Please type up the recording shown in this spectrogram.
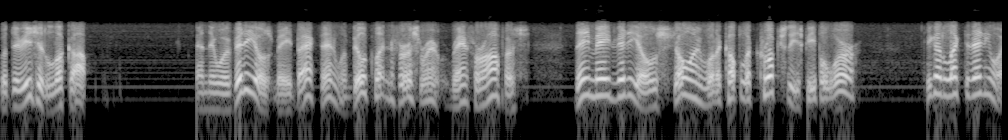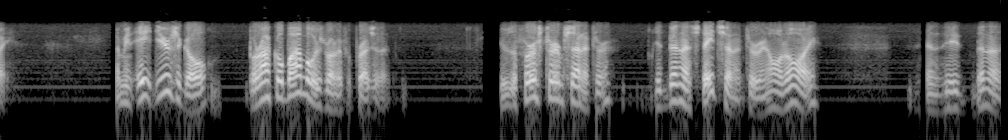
but they're easy to look up. And there were videos made back then when Bill Clinton first ran, ran for office they made videos showing what a couple of crooks these people were. He got elected anyway. I mean, eight years ago, Barack Obama was running for president. He was a first term senator. He'd been a state senator in Illinois, and he'd been a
